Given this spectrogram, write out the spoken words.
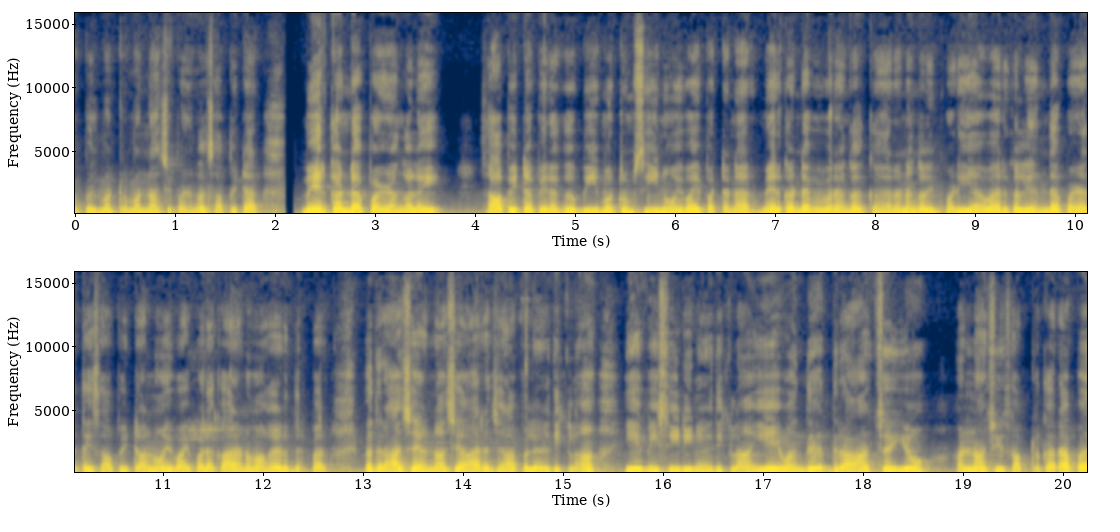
ஆப்பிள் மற்றும் அன்னாச்சி பழங்கள் சாப்பிட்டார். மேற்கண்ட பழங்களை சாப்பிட்ட பிறகு பி மற்றும் சி நோய்வாய்ப்பட்டனர். மேற்கண்ட விவரங்கள் காரணங்களின்படி அவர்கள் எந்த பழத்தை சாப்பிட்டால் நோய்வாய்ப்பட காரணமாக இருந்திருப்பர். இப்போ திராட்சை அண்ணாச்சி ஆரஞ்சு ஆப்பிள் எழுதிக்கலாம் ஏபிசிடின்னு எழுதிக்கலாம். ஏ வந்து திராட்சையும் அண்ணாச்சியும் சாப்பிட்ருக்காரு அப்போ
